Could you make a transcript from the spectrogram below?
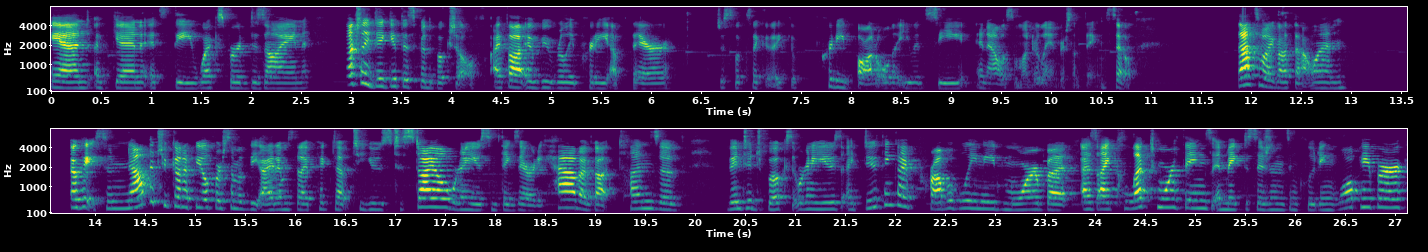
and again, it's the Wexford design. I actually did get this for the bookshelf. I thought it would be really pretty up there. Just looks like a, like a pretty bottle that you would see in Alice in Wonderland or something. So that's why I got that one. Okay, so now that you've got a feel for some of the items that I picked up to use to style, we're gonna use some things I already have. I've got tons of vintage books that we're gonna use. I do think I probably need more, but as I collect more things and make decisions, including wallpaper,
